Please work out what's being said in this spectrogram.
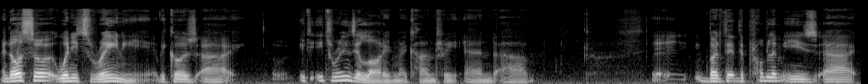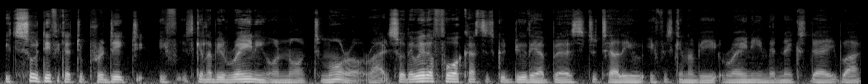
And also when it's rainy, because uh, it it rains a lot in my country, and uh, but the, the problem is uh, it's so difficult to predict if it's gonna be raining or not tomorrow, right? So the weather forecasters could do their best to tell you if it's gonna be rainy in the next day, but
